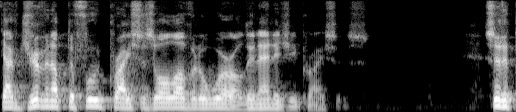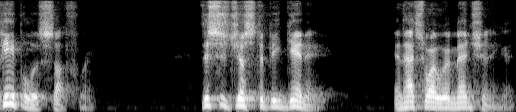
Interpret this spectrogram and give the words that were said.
that have driven up the food prices all over the world and energy prices. So the people are suffering. This is just the beginning. And that's why we're mentioning it.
